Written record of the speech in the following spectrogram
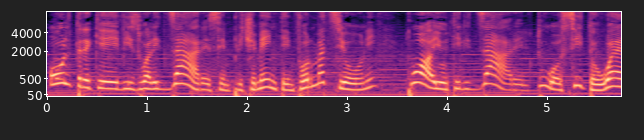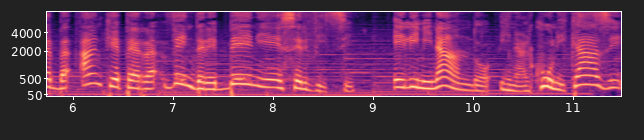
Oltre che visualizzare semplicemente informazioni, puoi utilizzare il tuo sito web anche per vendere beni e servizi eliminando in alcuni casi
